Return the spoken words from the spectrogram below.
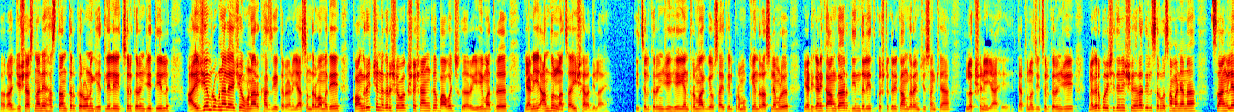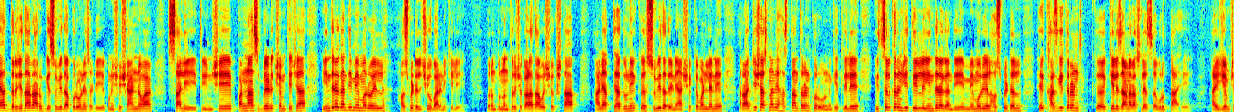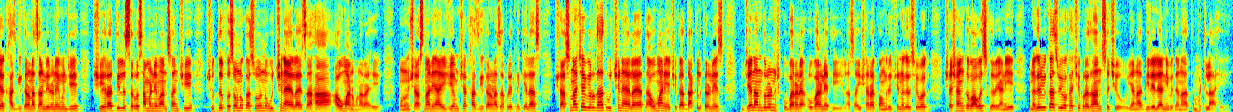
राज्य शासनाने हस्तांतर करून घेतलेले इचलकरंजीतील आय जी एम रुग्णालयाचे होणार खाजगीकरण या संदर्भामध्ये काँग्रेसचे नगरसेवक शशांक बावचकर हे मात्र यांनी आंदोलनाचा इशारा दिला आहे इचलकरंजी हे यंत्रमाग व्यवसायातील प्रमुख केंद्र असल्यामुळं या ठिकाणी कामगार दीनदलित कष्टकरी कामगारांची संख्या लक्षणीय आहे. त्यातूनच इचलकरंजी नगर परिषदेने शहरातील सर्वसामान्यांना चांगल्या दर्जेदार आरोग्य सुविधा पुरवण्यासाठी एकोणीसशे शहाण्णव साली तीनशे पन्नास बेड क्षमतेच्या इंदिरा गांधी मेमोरियल हॉस्पिटलची उभारणी केली. परंतु नंतरच्या काळात आवश्यक स्टाफ आणि अत्याधुनिक सुविधा देणे अशक्य बनल्याने राज्य शासनाने हस्तांतरण करून घेतलेले इचलकरंजीतील इंदिरा गांधी मेमोरियल हॉस्पिटल हे खाजगीकरण क- केले जाणार असल्याचं वृत्त आहे. आय जी एमच्या खाजगीकरणाचा निर्णय म्हणजे शहरातील सर्वसामान्य माणसांची शुद्ध फसवणूक असून उच्च न्यायालयाचा हा अवमान होणार आहे. म्हणून शासनाने आय जी एमच्या खाजगीकरणाचा प्रयत्न केल्यास शासनाच्या विरोधात उच्च न्यायालयात अवमान याचिका दाखल करण्यास जन आंदोलन उभारण्या उभारण्यात येईल असा इशारा काँग्रेसचे नगरसेवक शशांक बावचकर यांनी नगरविकास विभागाचे प्रधान सचिव यांना दिलेल्या निवेदनात म्हटलं आहे.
